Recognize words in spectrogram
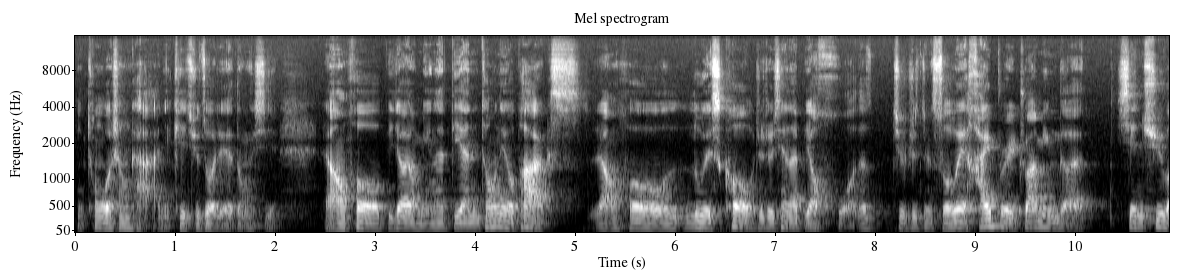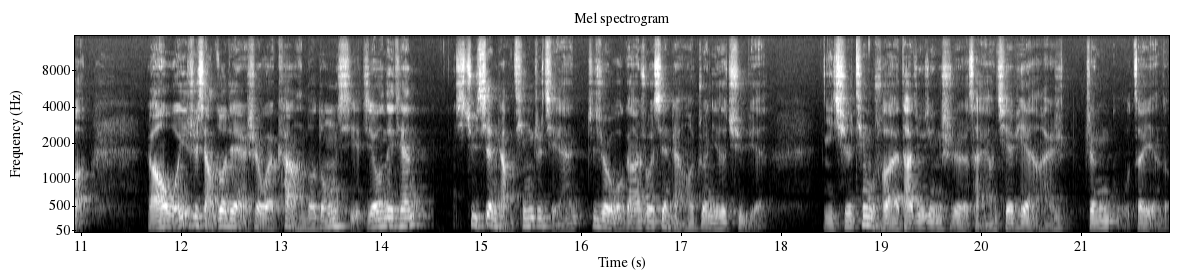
你通过声卡你可以去做这些东西。然后比较有名的 D'Antonio Parks，然后 Louis Cole，这是现在比较火的，就是这所谓 hybrid drumming 的先驱吧。然后我一直想做这件事，我也看了很多东西，结果那天去现场听之前，这就是我刚才说现场和专辑的区别，你其实听不出来它究竟是采样切片还是真鼓在演奏。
